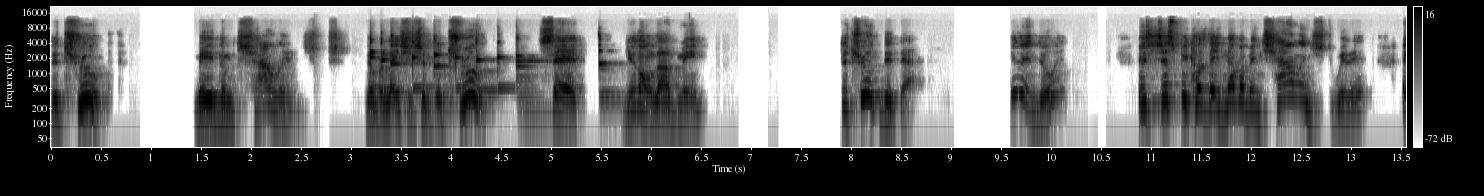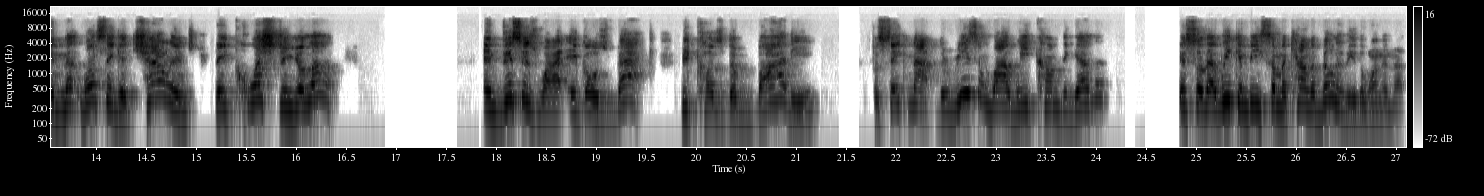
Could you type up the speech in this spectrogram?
The truth made them challenge the relationship. The truth said, You don't love me. The truth did that. You didn't do it. It's just because they've never been challenged with it. And once they get challenged, they question your love. And this is why it goes back because the body, forsake not. The reason why we come together is so that we can be some accountability to one another.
